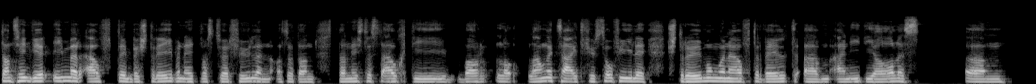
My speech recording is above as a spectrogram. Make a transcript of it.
dann sind wir immer auf dem Bestreben, etwas zu erfüllen. Also dann, dann ist das auch die, war lange Zeit für so viele Strömungen auf der Welt ähm, ein ideales, ähm,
